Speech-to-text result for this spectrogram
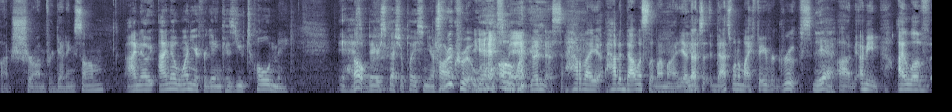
I'm sure I'm forgetting some. I know I know one you're forgetting because you told me. It has Oh. a very special place in your Brew heart. Crew. Yes, oh man. my goodness. How did I? How did that one slip my mind? Yeah, Yeah. that's that's one of my favorite groups. Yeah. Um, I mean, I love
